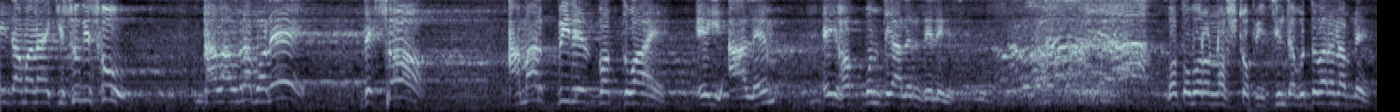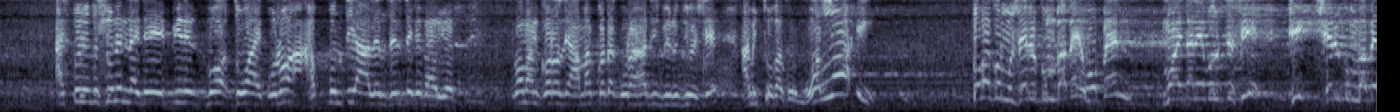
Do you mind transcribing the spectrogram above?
এই দামানায় কিছু কিছু দালালরা বলে, দেখছ, আমার পীরের বদোয়ায় এই আলেম, এই হকপন্থী আলেম জেলে গেছে। কত বড় নষ্ট পীর, চিন্তা করতে পারেন আপনি? আজ পর্যন্ত শুনেন নাই যে এই পীরের দোয়ায় কোন হকপন্থী আলেম জেল থেকে বাইরে। প্রমাণ করো যে আমার কথা কোরআন বিরোধী হয়েছে, আমি তোবা করব। আল্লাহি তোবা করব সেরকম ভাবে ওপেন ময়দানে বলতেছি, ঠিক সেরকম ভাবে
